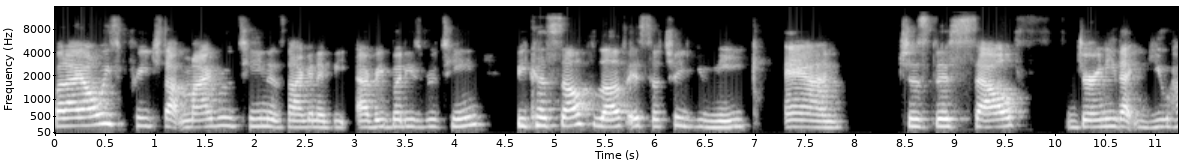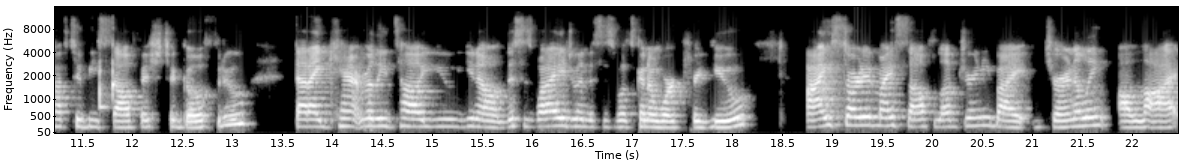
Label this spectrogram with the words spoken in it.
But I always preach that my routine is not going to be everybody's routine because self love is such a unique and just this self journey that you have to be selfish to go through that I can't really tell you, you know, this is what I do and this is what's going to work for you. I started my self love journey by journaling a lot,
